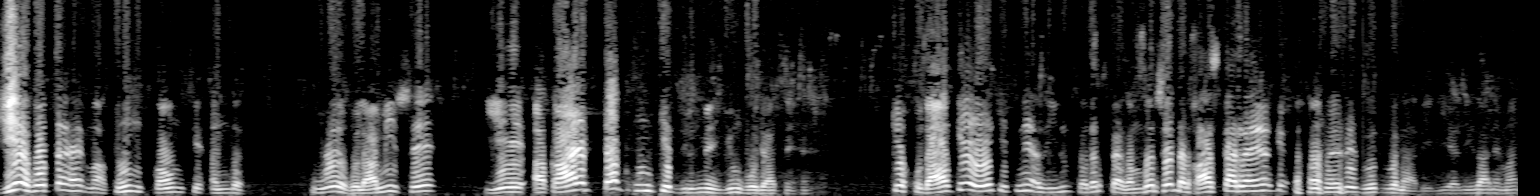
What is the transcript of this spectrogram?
یہ ہوتا ہے معقوم قوم کے اندر۔ وہ غلامی سے یہ عقائد تک ان کے دل میں یوں ہو جاتے ہیں کہ خدا کے ایک اتنے عظیم قدر پیغمبر سے درخواست کر رہے ہیں کہ ہمیں بھی بت بنا دیجیے عزیزہ نے مان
